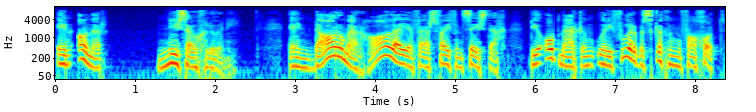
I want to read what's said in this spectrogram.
en ander nie sou glo nie. En daarom herhaal hy in vers die opmerking oor die voorbeskikking van God.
